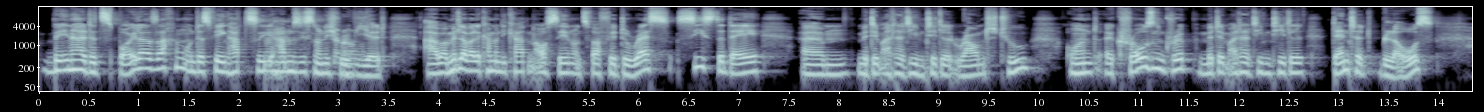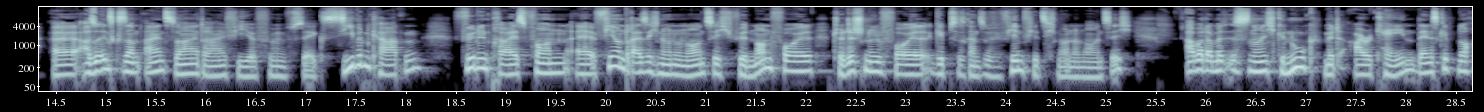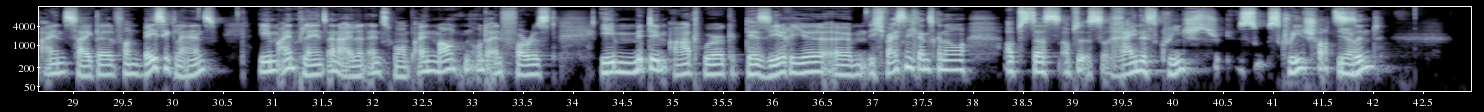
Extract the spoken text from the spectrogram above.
beinhaltet Spoiler-Sachen und deswegen hat sie, mhm, haben sie es noch nicht genau. revealed. Aber mittlerweile kann man die Karten auch sehen und zwar für Duress, Seize the Day ähm, mit dem alternativen Titel Round 2 und äh, Frozen Grip mit dem alternativen Titel Dented Blows. Äh, also insgesamt eins, zwei, drei, vier, fünf, sechs, sieben Karten für den Preis von äh, 34,99 für Non-Foil. Traditional Foil gibt es das Ganze für 44,99. Aber damit ist es noch nicht genug mit Arcane, denn es gibt noch ein Cycle von Basic Lands, eben ein Plains, ein Island, ein Swamp, ein Mountain und ein Forest, eben mit dem Artwork der Serie. Ähm, ich weiß nicht ganz genau, ob es das, ob es reine Screen Screenshots ja. sind.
